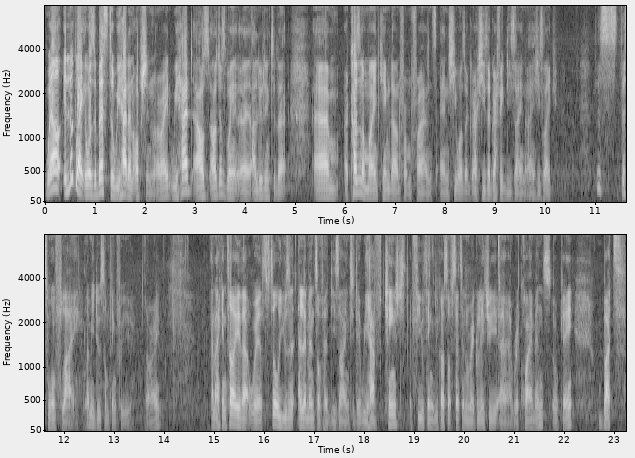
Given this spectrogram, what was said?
Well, it looked like it was the best till we had an option. All right, we had. I was. I was just going uh, alluding to that. Um, a cousin of mine came down from France, and she was a gra- she's a graphic designer, and she's like, "This this won't fly. Let me do something for you." All right. And I can tell you that we're still using elements of her design today. We have changed a few things because of certain regulatory uh, requirements. Okay, but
